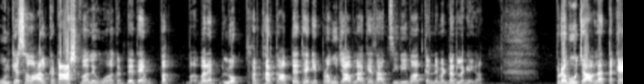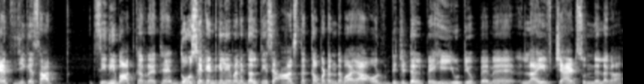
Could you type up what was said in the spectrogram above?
उनके सवाल कटाश्क वाले हुआ करते थे। बड़े लोग थर थर कांपते थे कि प्रभु चावला के साथ सीधी बात करने में डर लगेगा। प्रभु चावला तकैत जी के साथ सीधी बात कर रहे थे। दो सेकंड के लिए मैंने गलती से आज तक का बटन दबाया और डिजिटल पे ही यूट्यूब पे मैं लाइव चैट सुनने लगा।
